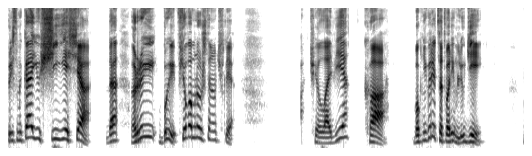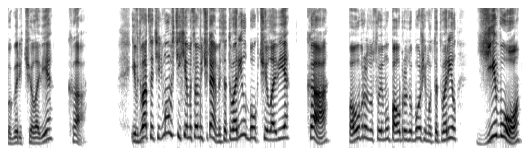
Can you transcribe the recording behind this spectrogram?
присмыкающиеся, да, рыбы, все во множественном числе. А человека. Бог не говорит, сотворим людей. Бог говорит, человека. И в 27 стихе мы с вами читаем, «И сотворил Бог человека по образу своему, по образу Божьему, сотворил его».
